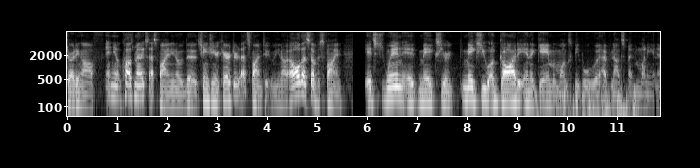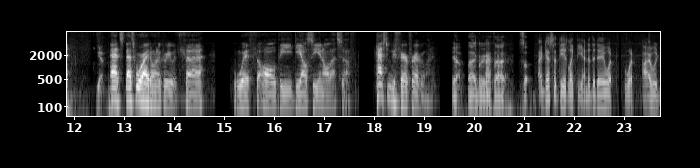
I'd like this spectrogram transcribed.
starting off. And you know, cosmetics that's fine. You know, the changing your character that's fine too. You know, all that stuff is fine. It's when it makes your makes you a god in a game amongst people who have not spent money in it. Yeah. that's that's where I don't agree with uh, with all the DLC and all that stuff. Has to be fair for everyone. Yeah, I agree with that. So I guess at the like the end of the day, what what I would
